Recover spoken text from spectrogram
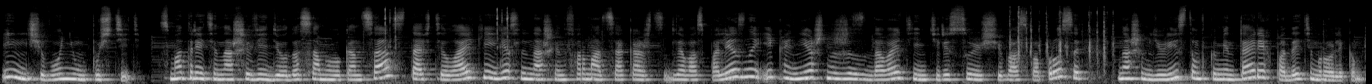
и ничего не упустить. Смотрите наше видео до самого конца, ставьте лайки, если наша информация окажется для вас полезной и, конечно же, задавайте интересующие вас вопросы нашим юристам в комментариях под этим роликом.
